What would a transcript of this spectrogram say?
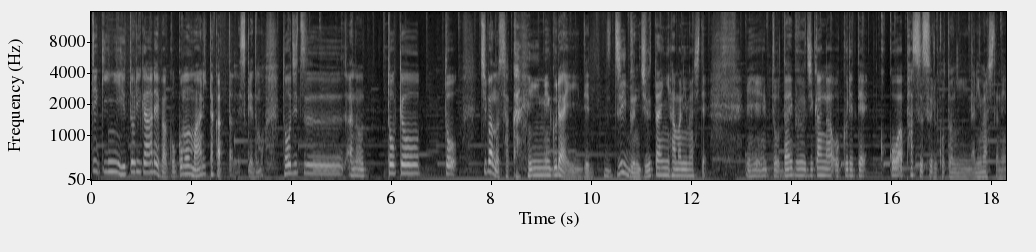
的にゆとりがあればここも回りたかったんですけれども当日あの東京と千葉の境目ぐらいで随分渋滞にはまりましてえーとだいぶ時間が遅れてここはパスすることになりましたね。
